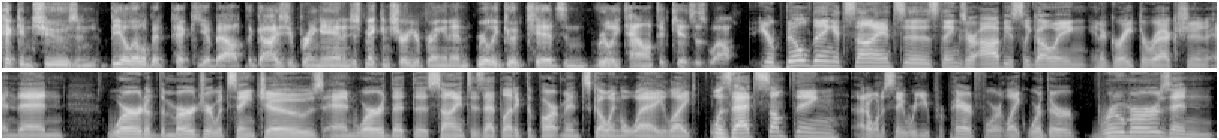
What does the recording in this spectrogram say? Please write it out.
pick and choose and be a little bit picky about the guys you bring in and just making sure you're bringing in really good kids and really talented kids as well. You're building at sciences, things are obviously going in a great direction. And then word of the merger with St. Joe's and word that the sciences athletic department's going away. Like, was that something I don't want to say were you prepared for it? Like, were there rumors and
